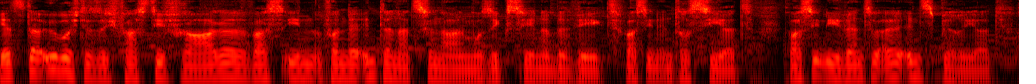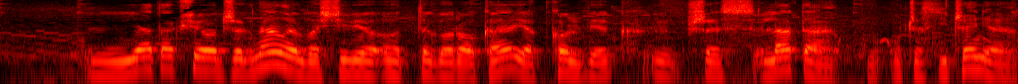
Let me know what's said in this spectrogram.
Jetzt erübrigte sich fast die Frage, was ihn von der internationalen Musikszene bewegt, was ihn interessiert, was ihn eventuell inspiriert. Ja tak się odżegnałem właściwie od tego rocka, jakkolwiek przez lata uczestniczenia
